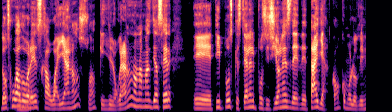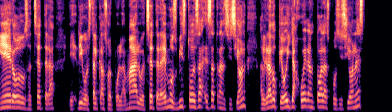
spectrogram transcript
dos jugadores hawaianos, ¿no? Que lograron no nada más de hacer eh, tipos que estén en posiciones de, talla, como los linieros, etcétera. Eh, digo, está el caso de Polamalo, etcétera. Hemos visto esa, esa transición al grado que hoy ya juegan todas las posiciones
